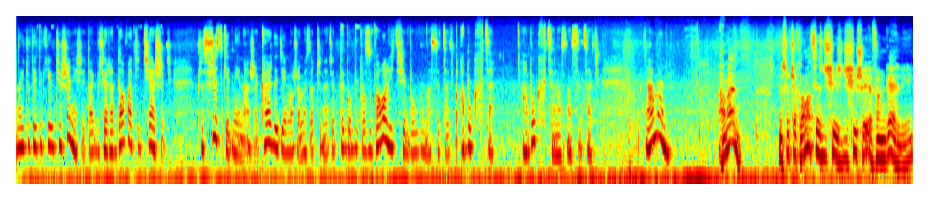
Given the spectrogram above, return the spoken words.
no i tutaj takie ucieszenie się, tak, by się radować i cieszyć przez wszystkie dni nasze. Każdy dzień możemy zaczynać od tego, by pozwolić się Bogu nasycać, a Bóg chce. A Bóg chce nas nasycać. Amen. Amen. I słuchajcie, aklamacja z, dzisiaj, z dzisiejszej Ewangelii.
